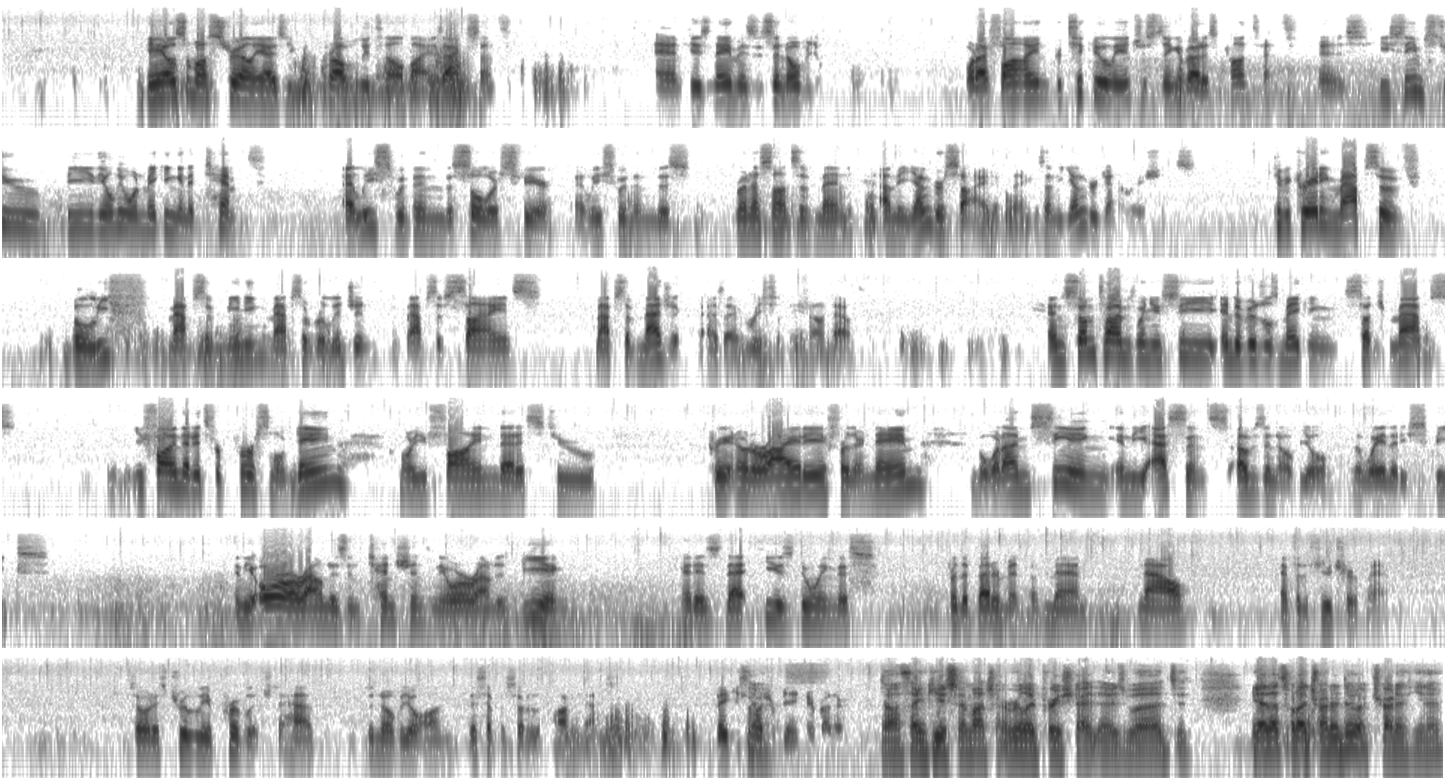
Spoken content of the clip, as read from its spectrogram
He hails from Australia, as you can probably tell by his accent, and his name is Zenoviel. What I find particularly interesting about his content is he seems to be the only one making an attempt, at least within the solar sphere, at least within this renaissance of men on the younger side of things, on the younger generations, to be creating maps of belief, maps of meaning, maps of religion, maps of science, maps of magic, as I've recently found out. And sometimes when you see individuals making such maps, you find that it's for personal gain, or you find that it's to create notoriety for their name. But what I'm seeing in the essence of Zenoviel, the way that he speaks, and the aura around his intentions and the aura around his being, it is that he is doing this for the betterment of man now and for the future of man. So it is truly a privilege to have Zenoviel on this episode of the podcast. Thank you so yeah. much for being here, brother. Oh, thank you so much. I really appreciate those words. And yeah, that's what I try to do. I try to, you know,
